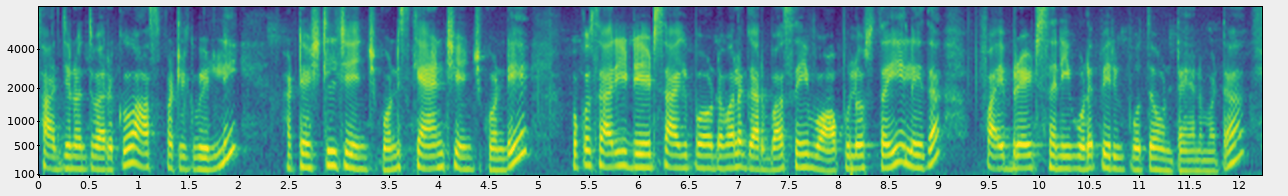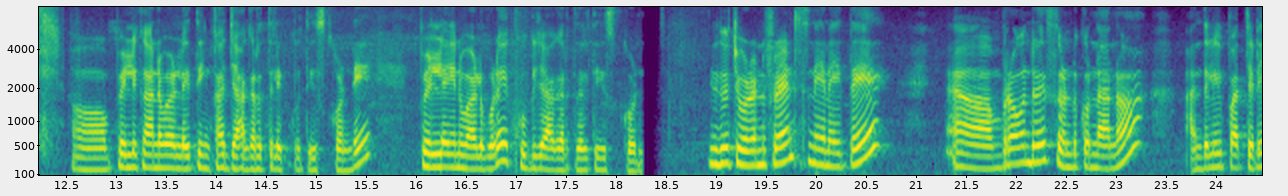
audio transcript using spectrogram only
సాధ్యమైనంత వరకు హాస్పిటల్కి వెళ్ళి ఆ టెస్టులు చేయించుకోండి స్కాన్ చేయించుకోండి. ఒక్కోసారి ఈ డేట్స్ ఆగిపోవడం వల్ల గర్భాశయ వాపులు వస్తాయి లేదా ఫైబ్రైడ్స్ అనేవి కూడా పెరిగిపోతూ ఉంటాయి అన్నమాట పెళ్ళి కాని వాళ్ళు అయితే ఇంకా జాగ్రత్తలు ఎక్కువ తీసుకోండి. పెళ్ళైన వాళ్ళు కూడా ఎక్కువ జాగ్రత్తలు తీసుకోండి. ఇదిగో చూడండి ఫ్రెండ్స్ నేనైతే బ్రౌన్ రైస్ వండుకున్నాను. అందులో ఈ పచ్చడి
